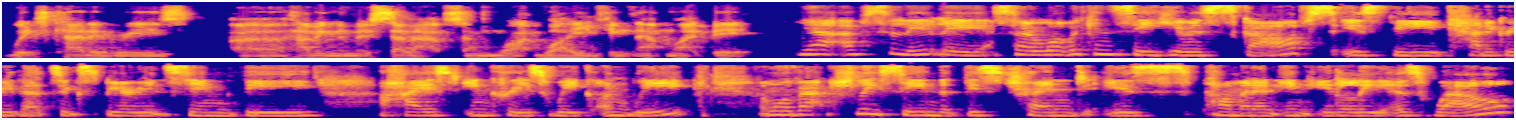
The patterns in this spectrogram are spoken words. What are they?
which categories are having the most sellouts and why, why you think that might be. Yeah, absolutely. So, what we can see here is scarves is the category that's experiencing the highest increase week on week. And we've actually seen that this trend is prominent in Italy as well,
